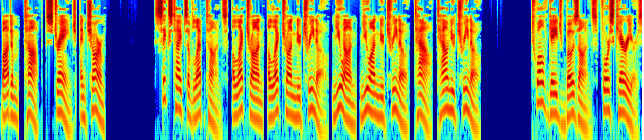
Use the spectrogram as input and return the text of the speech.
bottom, top, strange, and charm Six types of leptons, electron, electron neutrino, muon, muon neutrino, tau, tau neutrino 12-gauge bosons force carriers,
